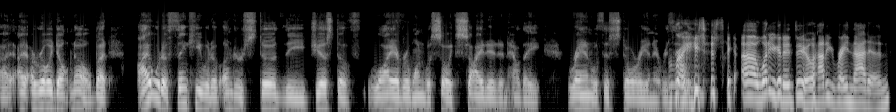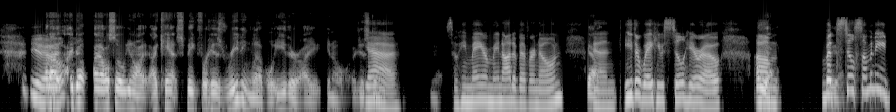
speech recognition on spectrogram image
I, I really don't know, but I would have think he would have understood the gist of why everyone was so excited and how they ran with this story and everything. Right. It's like, uh, what are you gonna do? How do you rein that in? You know. But I, I don't I also, you know, I, I can't speak for his reading level either. I, you know, I just Yeah. You know. So he may or may not have ever known. Yeah. And either way, he was still a hero. Oh, um yeah. but oh, yeah. still so many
